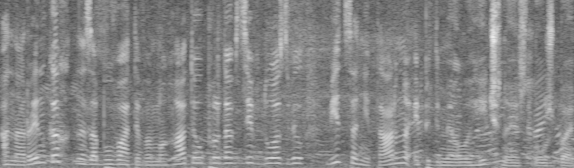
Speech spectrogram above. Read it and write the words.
А на ринках не забувати вимагати у продавців дозвіл від санітарно-епідеміологічної служби.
